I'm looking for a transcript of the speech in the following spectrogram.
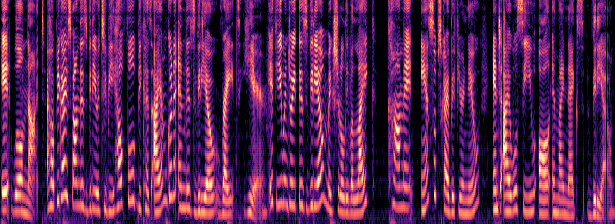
it will not. I hope you guys found this video to be helpful because I am going to end this video right here. If you enjoyed this video, make sure to leave a like, comment, and subscribe if you're new, and I will see you all in my next video.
